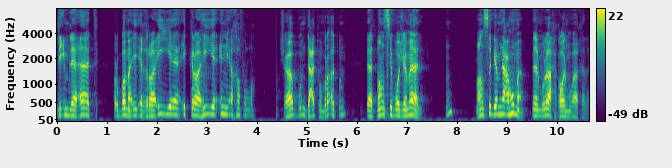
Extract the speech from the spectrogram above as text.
لإملاءات ربما إيه إغرائية إكراهية إني أخاف الله. شاب دعته امرأة ذات منصب وجمال منصب يمنعهما من الملاحقة والمؤاخذة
